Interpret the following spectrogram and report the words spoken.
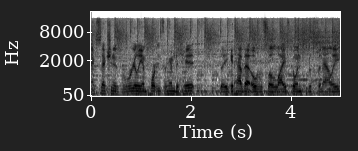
Next section is really important for him to hit so he can have that overflow life going into the finale.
